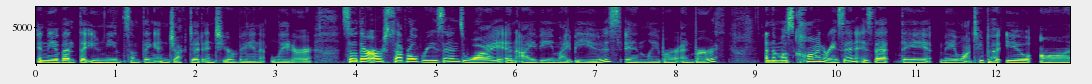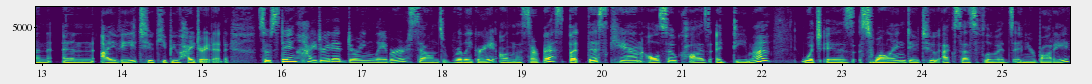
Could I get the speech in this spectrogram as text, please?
in the event that you need something injected into your vein later. So, there are several reasons why an IV might be used in labor and birth. And the most common reason is that they may want to put you on an IV to keep you hydrated. So staying hydrated during labor sounds really great on the surface, but this can also cause edema, which is swelling due to excess fluids in your body.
